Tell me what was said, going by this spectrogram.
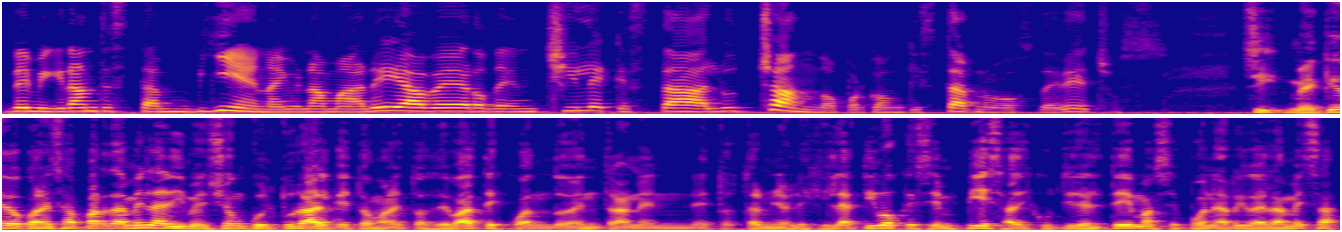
de migrantes, también hay una marea verde en Chile que está luchando por conquistar nuevos derechos. Sí, me quedo con esa parte. También la dimensión cultural que toman estos debates cuando entran en estos términos legislativos, que se empieza a discutir el tema, se pone arriba de la mesa.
